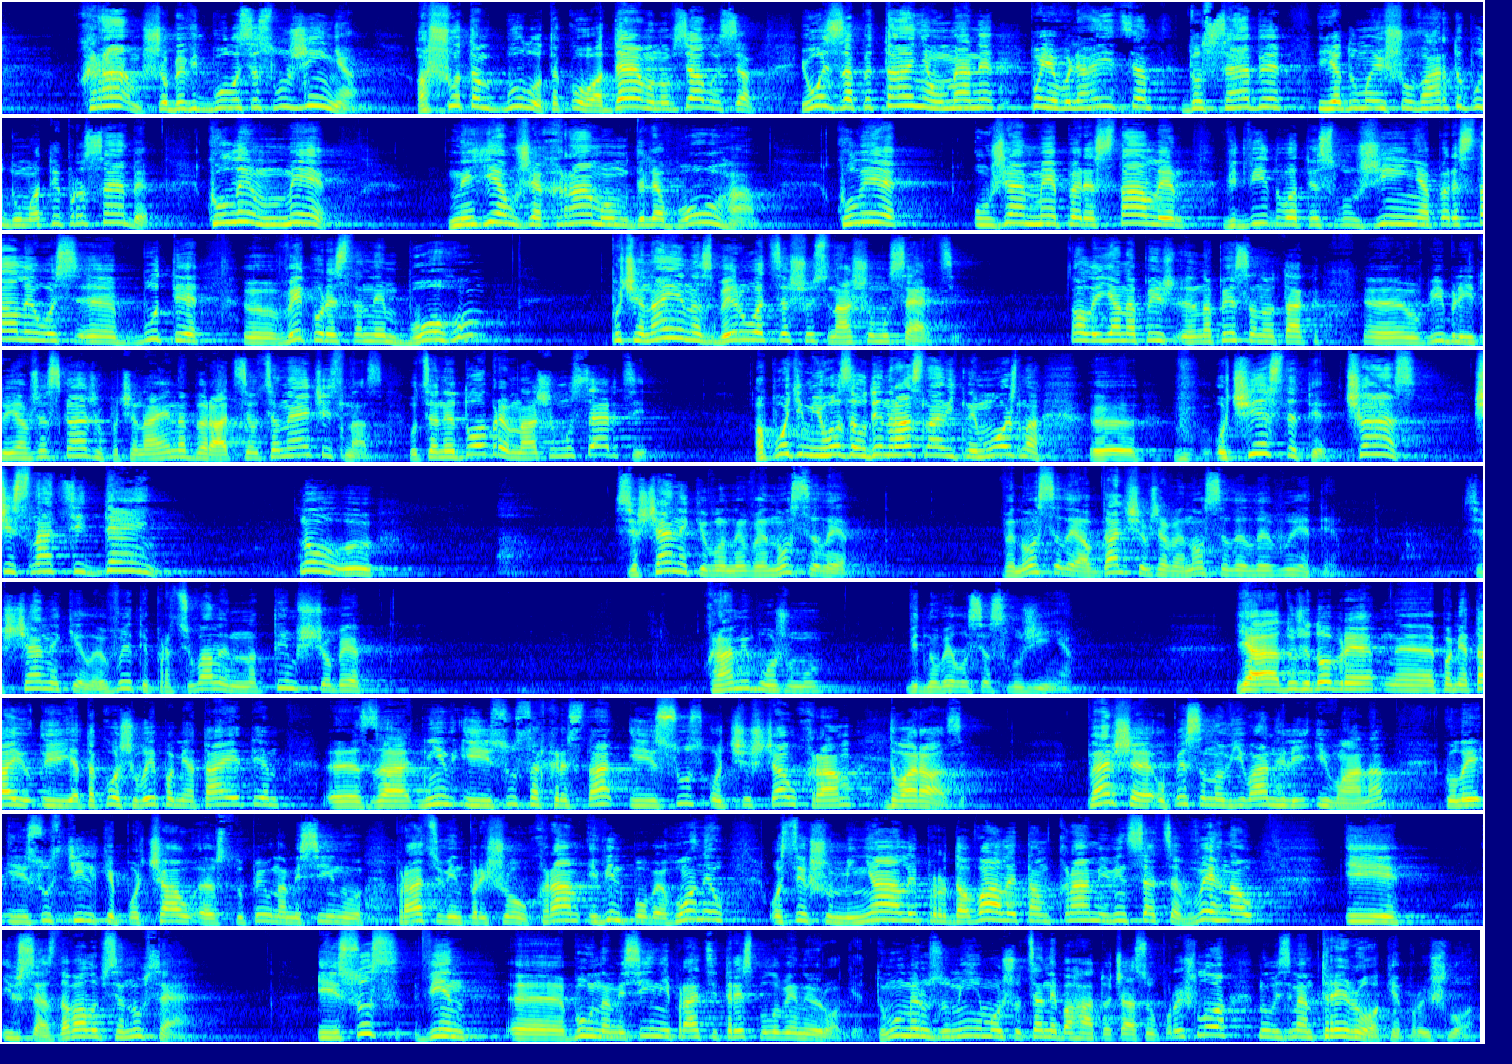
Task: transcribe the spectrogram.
храм, щоб відбулося служіння. А що там було такого? А де воно взялося? І ось запитання у мене появляється до себе, і я думаю, що варто подумати про себе. Коли ми не є вже храмом для Бога, коли вже ми перестали відвідувати служіння, перестали ось е, бути е, використаним Богом, починає назбируватися щось в нашому серці. Але я напиш, написано так е, в Біблії, то я вже скажу, починає набиратися оця нечисть в нас. Оце недобре в нашому серці. А потім його за один раз навіть не можна е, очистити. Час 16 день. Ну, е, священники вони виносили, виносили, а далі вже виносили левити. Священники, левити працювали над тим, щоби в храмі Божому відновилося служіння. Я дуже добре е, пам'ятаю, і я також ви пам'ятаєте е, за днів Ісуса Христа, Ісус очищав храм два рази. Перше описано в Євангелії Івана, коли Ісус тільки почав, е, вступив на місійну працю, Він прийшов в храм і Він повигонив ось цих, що міняли, продавали там в храмі, Він все це вигнав і, і все. Здавалося, ну все. Ісус Він е, був на місійній праці три з половиною роки. Тому ми розуміємо, що це небагато часу пройшло. Ну, візьмемо три роки пройшло.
